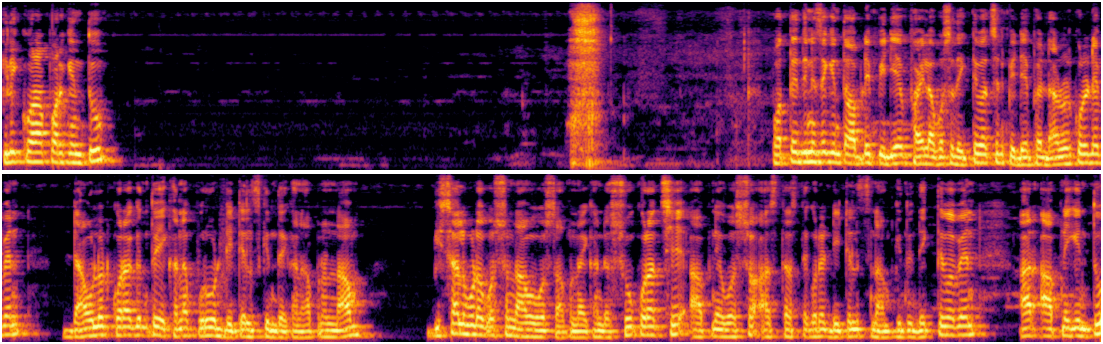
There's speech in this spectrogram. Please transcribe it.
ক্লিক করার পর কিন্তু প্রত্যেক জিনিসে কিন্তু আপনি পিডিএফ ফাইল অবশ্যই দেখতে পাচ্ছেন। পিডিএফ ফাইল ডাউনলোড করে নেবেন। ডাউনলোড করা কিন্তু এখানে পুরো ডিটেলস কিন্তু এখানে। আপনার নাম, বিশাল বড় অবশ্য নাম অবশ্য আপনার এখানটা শো করাচ্ছে। আপনি অবশ্য আস্তে আস্তে করে ডিটেলস নাম কিন্তু দেখতে পাবেন। আর আপনি কিন্তু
